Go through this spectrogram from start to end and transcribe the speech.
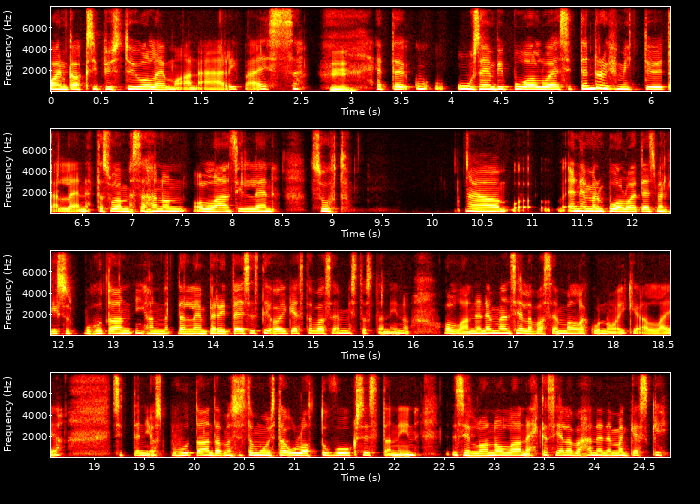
vain kaksi pystyy olemaan ääripäissä. Hmm. Että useampi puolue sitten ryhmittyy tälleen, että Suomessahan on, ollaan silleen suht ää, enemmän puolueita. Esimerkiksi jos puhutaan ihan tälleen perinteisesti oikeasta vasemmistosta, niin ollaan enemmän siellä vasemmalla kuin oikealla. Ja sitten jos puhutaan tämmöisistä muista ulottuvuuksista, niin silloin ollaan ehkä siellä vähän enemmän keski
